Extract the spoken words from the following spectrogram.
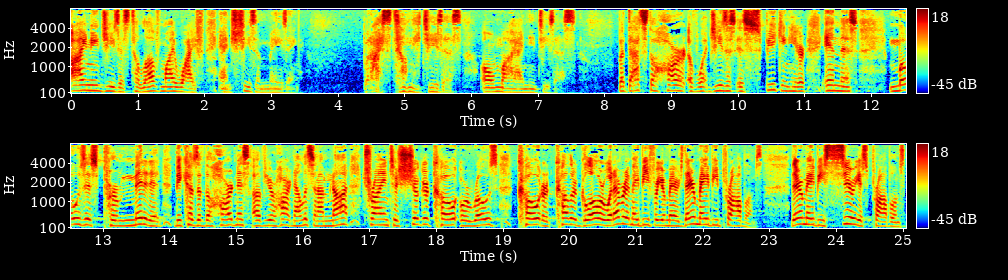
I need Jesus to love my wife, and she's amazing. But I still need Jesus. Oh my, I need Jesus. But that's the heart of what Jesus is speaking here in this. Moses permitted it because of the hardness of your heart. Now listen, I'm not trying to sugarcoat or rose coat or color glow or whatever it may be for your marriage. There may be problems. There may be serious problems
